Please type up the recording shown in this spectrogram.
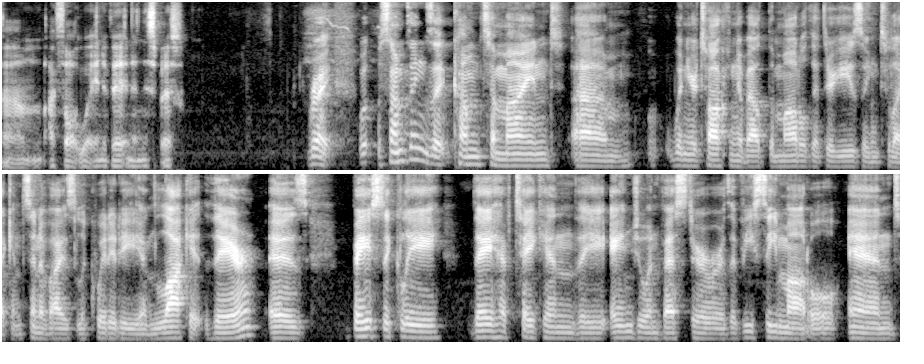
um, I thought were innovating in this space. Right. Well, some things that come to mind um, when you're talking about the model that they're using to like incentivize liquidity and lock it there is basically they have taken the angel investor or the VC model and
